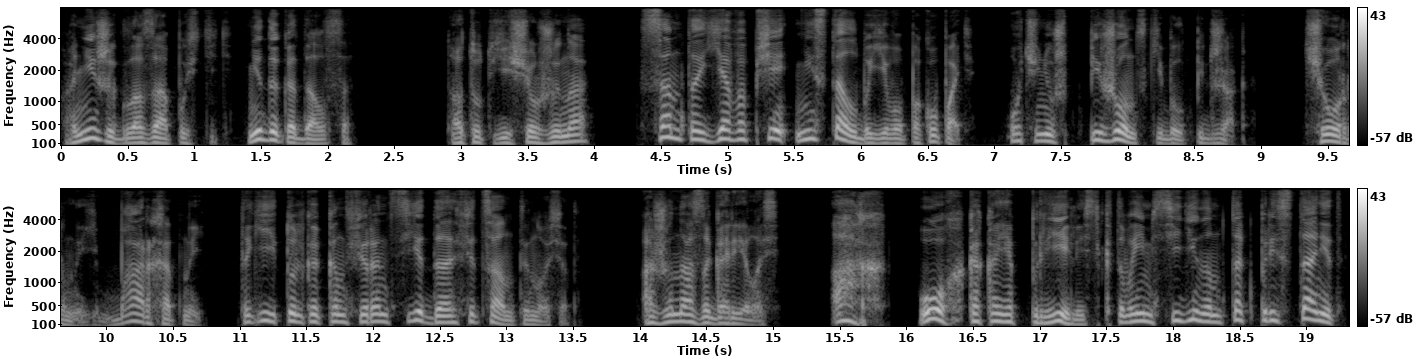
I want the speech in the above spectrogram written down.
а ниже глаза опустить не догадался. А тут еще жена. Сам-то я вообще не стал бы его покупать. Очень уж пижонский был пиджак. Черный, бархатный, такие только конферансье да официанты носят а жена загорелась. «Ах, ох, какая прелесть! К твоим сединам так пристанет!»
